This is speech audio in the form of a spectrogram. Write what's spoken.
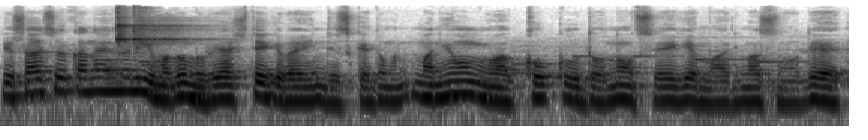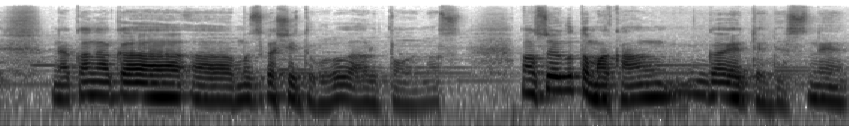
で再生可能エネルギーもどんどん増やしていけばいいんですけども、まあ、日本は国土の制限もありますのでなかなか難しいところがあると思います。まあ、そういうことをまあ考えてですね、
